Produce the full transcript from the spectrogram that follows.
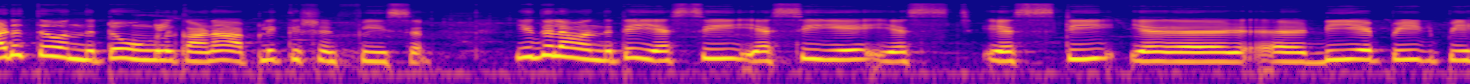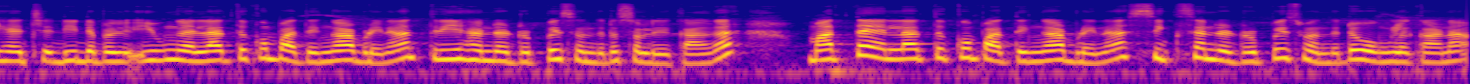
அடுத்து வந்துட்டு உங்களுக்கான அப்ளிகேஷன் ஃபீஸு இதில் வந்துட்டு SC SCA S ST DAP PH DW இவங்க எல்லாத்துக்கும் பார்த்தீங்க அப்படின்னா த்ரீ ஹண்ட்ரட் ருபீஸ் வந்துட்டு சொல்லியிருக்காங்க. மற்ற எல்லாத்துக்கும் பார்த்தீங்க அப்படின்னா சிக்ஸ் ஹண்ட்ரட் ருபீஸ் வந்துட்டு உங்களுக்கான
